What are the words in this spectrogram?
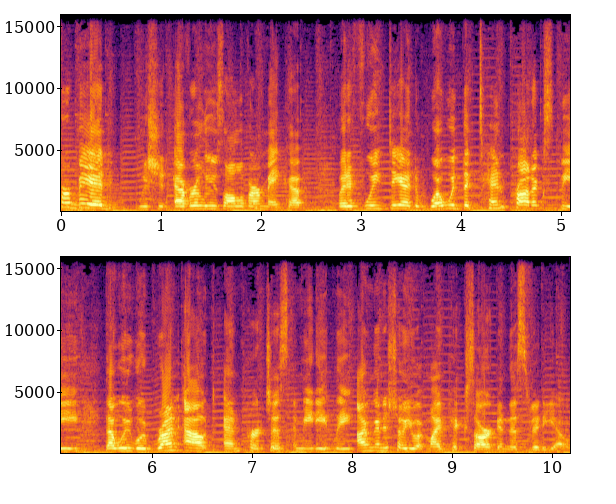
forbid we should ever lose all of our makeup. But if we did, what would the 10 products be that we would run out and purchase immediately? I'm gonna show you what my picks are in this video.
